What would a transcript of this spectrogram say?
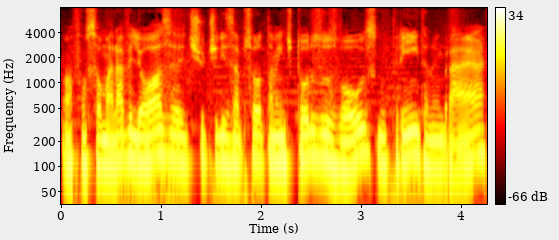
uma função maravilhosa, a gente utiliza absolutamente todos os voos, no 30, no Embraer,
